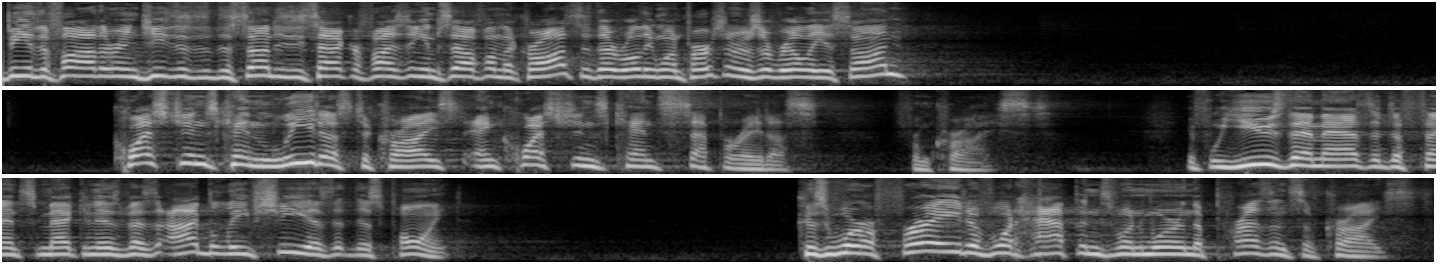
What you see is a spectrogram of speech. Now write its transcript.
be the Father and Jesus is the Son? Is he sacrificing himself on the cross? Is there really one person or is it really a son? Questions can lead us to Christ, and questions can separate us from Christ. If we use them as a defense mechanism, as I believe she is at this point, because we're afraid of what happens when we're in the presence of Christ.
